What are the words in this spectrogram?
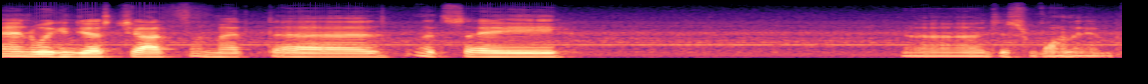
and we can just charge them at uh, let's say uh, just one amp.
